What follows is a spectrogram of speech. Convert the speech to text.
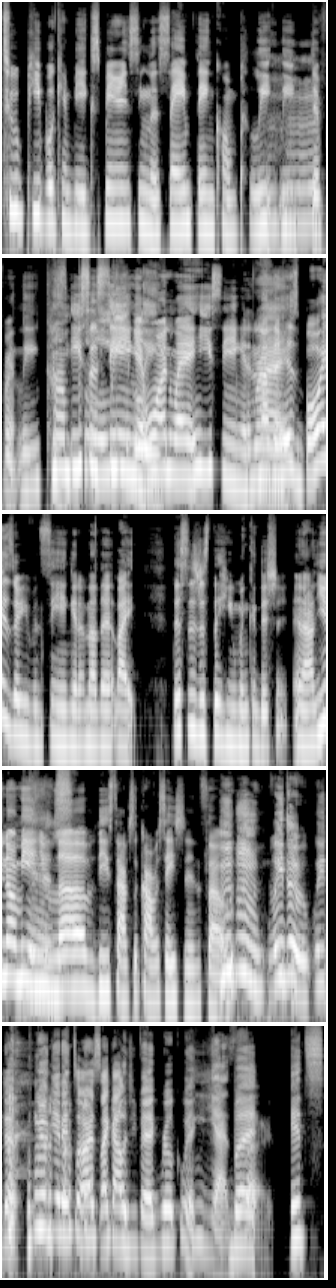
two people can be experiencing the same thing completely Mhm. differently. 'Cause Issa's seeing it one way, he's seeing it another. Right. His boys are even seeing it another. Like this is just the human condition, and I, you know me and you love these types of conversations. So Mhm. We do. We do. we'll get into our psychology bag real quick. yes, But it's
